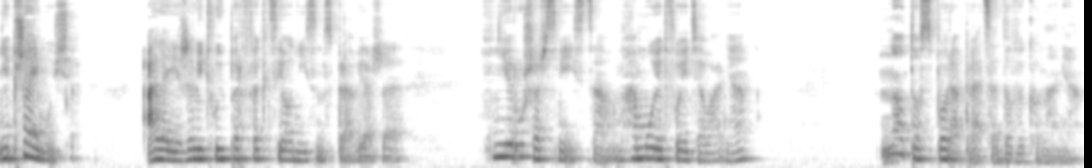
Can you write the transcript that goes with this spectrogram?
Nie przejmuj się. Ale jeżeli twój perfekcjonizm sprawia, że nie ruszasz z miejsca, on hamuje twoje działania, no to spora praca do wykonania.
